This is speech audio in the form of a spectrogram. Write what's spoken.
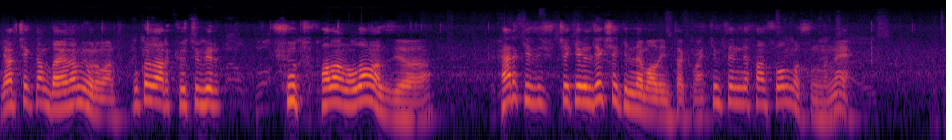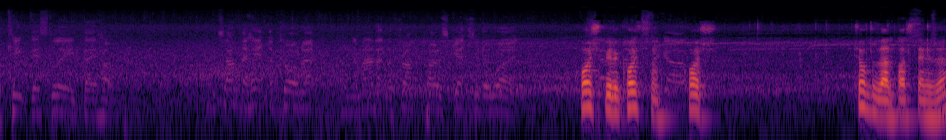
Gerçekten dayanamıyorum artık. Bu kadar kötü bir şut falan olamaz ya. Herkesi şut çekebilecek şekilde mi alayım takıma? Kimsenin defansı olmasın mı? Ne? Koş biri koşsun. Koş. Çok güzel pas Deniz'e.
